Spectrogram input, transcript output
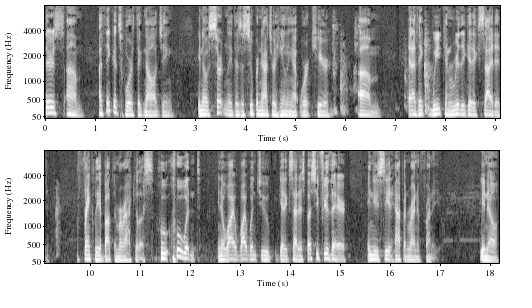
there's, um, I think it's worth acknowledging you know, certainly there's a supernatural healing at work here. Um, and I think we can really get excited, frankly, about the miraculous. Who, who wouldn't? You know, why, why wouldn't you get excited, especially if you're there and you see it happen right in front of you? You know,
